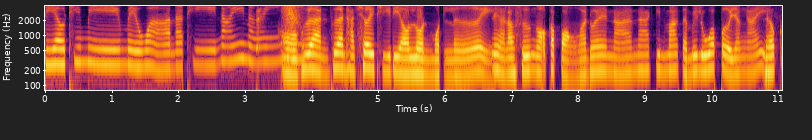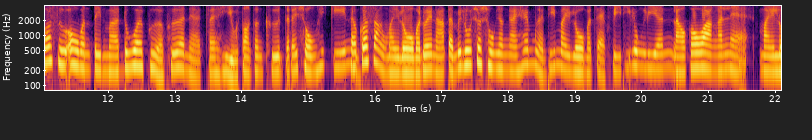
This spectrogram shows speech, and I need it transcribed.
เดียวที่มีไม่ว่านาทีไหนไหนโอ้เพื่อนเพื่อนฮัดเชยทีเดียวหล่นหมดเลย เนี่ยเราซื้อเงาะกระป๋องมาด้วยนะน่ากินมากแต่ไม่รู้ว่าเปิดยังไง แล้วก็ซื้อโอวันตินมาด้วยเผื่อเพื่อนเนี่ยจะหิวตอนกลางคืนจะได้ชงให้กิน แล้วก็สั่งไมโลมาด้วยนะ แต่ไม่รู้จะชงยังไงให้เหมือนที่ไมโลมาแจกฟรีที่โรงเรียน เราก็ว่างั้นแหละ ไมโล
